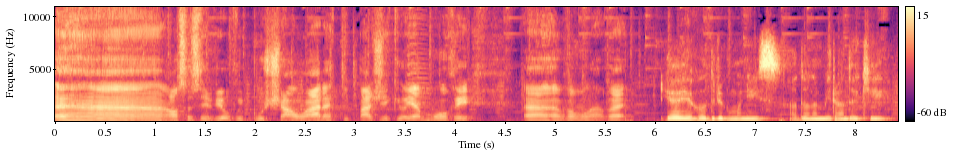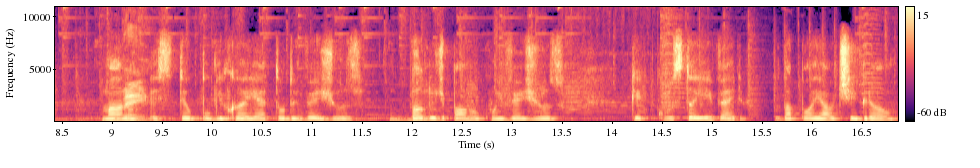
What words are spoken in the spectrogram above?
Ah, nossa, você viu? Fui puxar o ar aqui, achei que eu ia morrer. Ah, vamos lá, vai. E aí, Rodrigo Muniz, a dona Miranda aqui. Mano, Bem? esse teu público aí é todo invejoso. Um bando de pau no cu invejoso. O que custa aí, velho? Apoiar o Tigrão,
